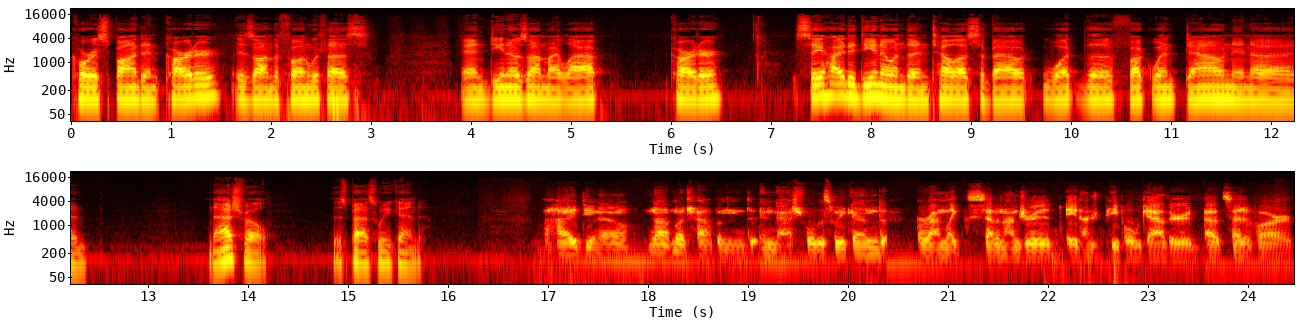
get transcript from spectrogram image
correspondent Carter is on the phone with us, and Dino's on my lap. Carter, say hi to Dino and then tell us about what the fuck went down in uh, Nashville this past weekend. Hi, Dino. Not much happened in Nashville this weekend around like 700, 800 people gathered outside of our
